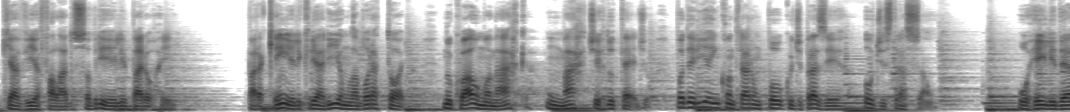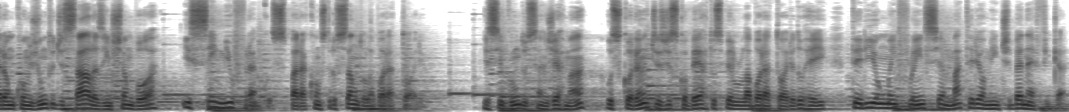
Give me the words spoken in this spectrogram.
que havia falado sobre ele para o rei para quem ele criaria um laboratório, no qual o monarca, um mártir do tédio, poderia encontrar um pouco de prazer ou distração. O rei lhe dera um conjunto de salas em Chambord e 100 mil francos para a construção do laboratório. E segundo Saint-Germain, os corantes descobertos pelo laboratório do rei teriam uma influência materialmente benéfica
